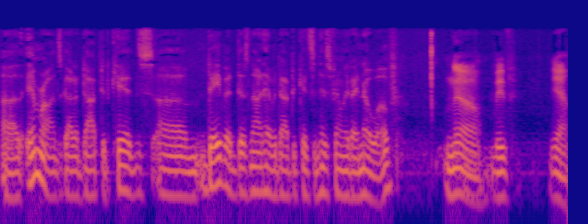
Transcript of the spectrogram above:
Uh, Imran's got adopted kids. Um, David does not have adopted kids in his family that I know of. No, we've yeah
